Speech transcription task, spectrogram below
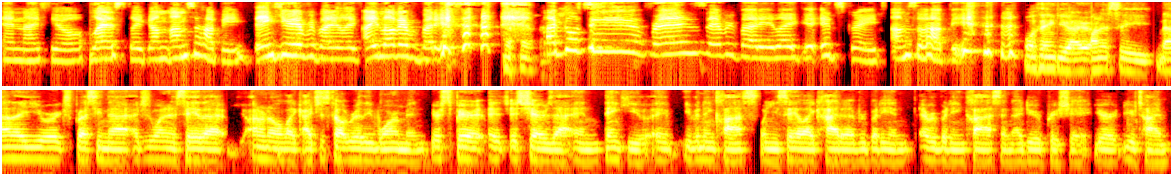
And I feel blessed. Like I'm, I'm so happy. Thank you, everybody. Like I love everybody. faculty, friends, everybody. Like it's great. I'm so happy. well, thank you. I honestly, now that you were expressing that, I just wanted to say that I don't know, like I just felt really warm and your spirit it just shares that. And thank you. Eh, even in class, when you say like hi to everybody and everybody in class, and I do appreciate your your time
